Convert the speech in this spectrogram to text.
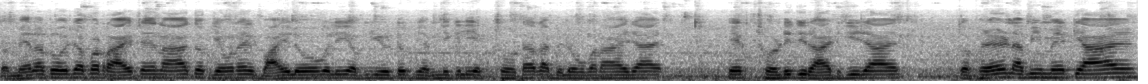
तो मैंने सोचा पर रायसेन आया तो क्यों ना एक भाई लोगों के लिए, अपनी यूट्यूब फैमिली के लिए एक छोटा सा ब्लॉग बनाया जाए, एक छोटी सी राइड की जाए। तो फ्रेंड अभी मैं क्या है,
